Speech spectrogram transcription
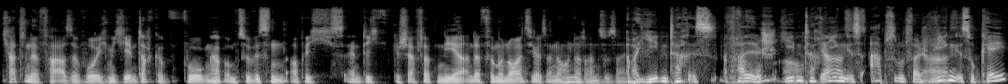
ich hatte eine Phase, wo ich mich jeden Tag gewogen habe, um zu wissen, ob ich es endlich geschafft habe, näher an der 95 als an der 100 dran zu sein. Aber jeden Tag ist Aber falsch. warum Jeden auch? Tag Ja, wiegen ist absolut falsch. ja, wiegen ist okay.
